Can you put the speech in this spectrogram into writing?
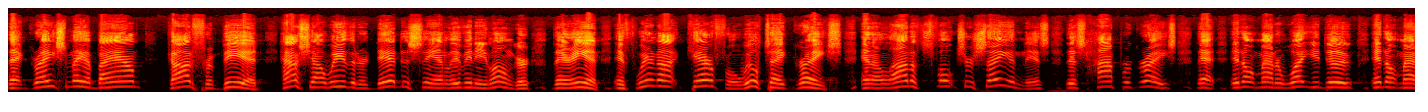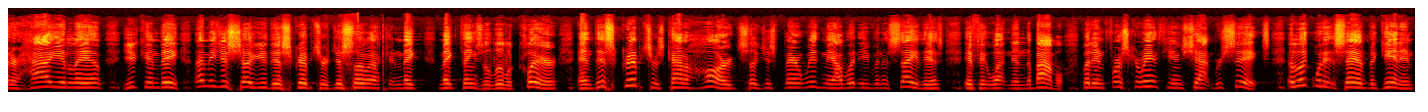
that grace may abound? God forbid. How shall we that are dead to sin live any longer therein? If we're not careful, we'll take grace. And a lot of folks are saying this, this hyper grace, that it don't matter what you do, it don't matter how you live, you can be. Let me just show you this scripture just so I can make, make things a little clearer. And this scripture is kind of hard, so just bear with me. I wouldn't even say this if it wasn't in the Bible. But in 1 Corinthians chapter 6, and look what it says beginning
